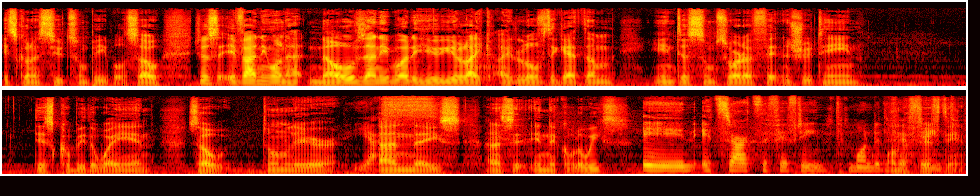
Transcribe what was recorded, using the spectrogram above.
it's going to suit some people. So just if anyone knows anybody who you're like i'd love to get them into some sort of fitness routine this could be the way in. So dunleer Yes. and naas and it's in a couple of weeks? In it starts the 15th monday the on 15th, the 15th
